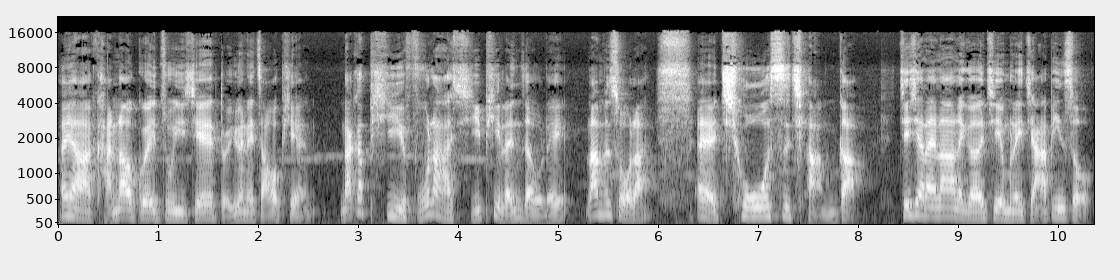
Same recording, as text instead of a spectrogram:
哎呀，看了国足一些队员的照片，那个皮肤啦细皮嫩肉的，哪们说呢？哎，确实像嘎。接下来呢，那个节目的嘉宾说，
